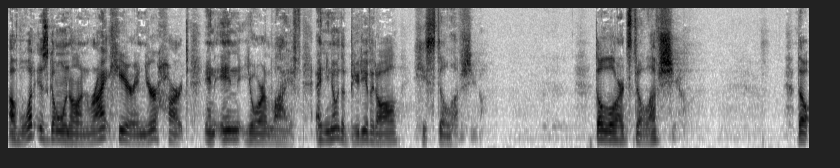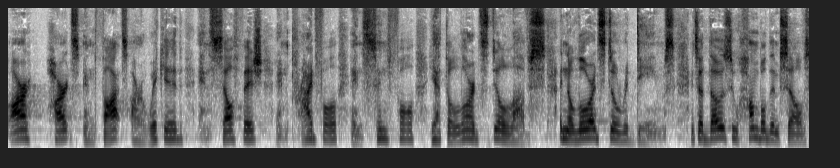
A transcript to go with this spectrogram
of what is going on right here in your heart and in your life. And you know the beauty of it all? He still loves you. The Lord still loves you. Though our hearts and thoughts are wicked and selfish and prideful and sinful, yet the Lord still loves and the Lord still redeems. And so, those who humble themselves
